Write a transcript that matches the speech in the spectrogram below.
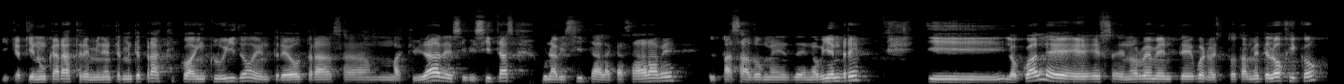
y que tiene un carácter eminentemente práctico, ha incluido, entre otras actividades y visitas, una visita a la Casa Árabe el pasado mes de noviembre, y lo cual es enormemente, bueno, es totalmente lógico,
